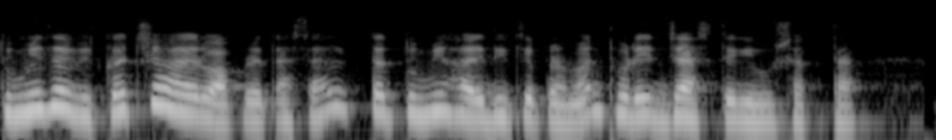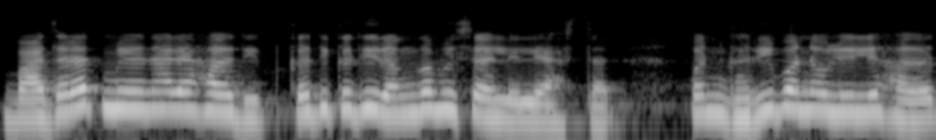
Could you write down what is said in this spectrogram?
तुम्ही जर विकतची हळद वापरत असाल तर तुम्ही हळदीचे प्रमाण थोडे जास्त घेऊ शकता. बाजारात मिळणाऱ्या हळदीत कधीकधी रंग मिसळलेले असतात पण घरी बनवलेली हळद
